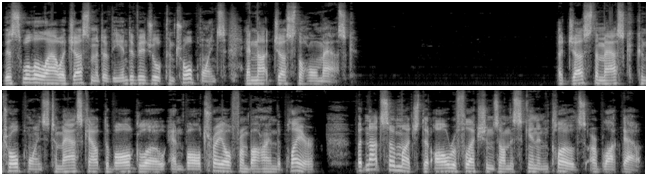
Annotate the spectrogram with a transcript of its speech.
This will allow adjustment of the individual control points and not just the whole mask. Adjust the mask control points to mask out the ball glow and ball trail from behind the player but not so much that all reflections on the skin and clothes are blocked out.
